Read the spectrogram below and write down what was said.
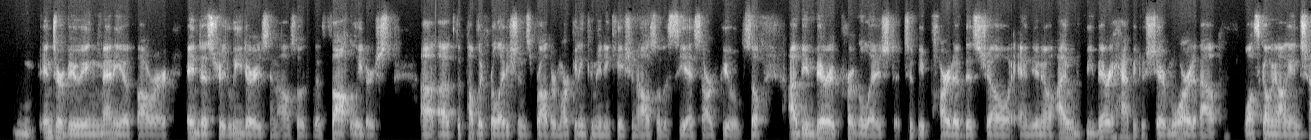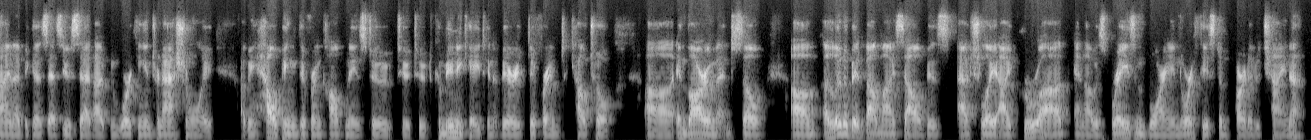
interviewing many of our industry leaders and also the thought leaders uh, of the public relations, broader marketing communication, also the CSR field. So I've been very privileged to be part of this show. And, you know, I would be very happy to share more about what's going on in China because as you said, I've been working internationally. I've been helping different companies to, to, to communicate in a very different cultural uh, environment. So um, a little bit about myself is actually I grew up and I was raised and born in northeastern part of China.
